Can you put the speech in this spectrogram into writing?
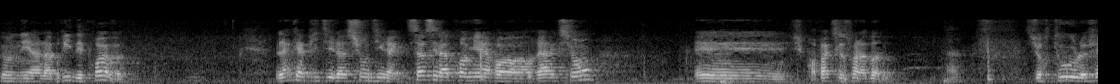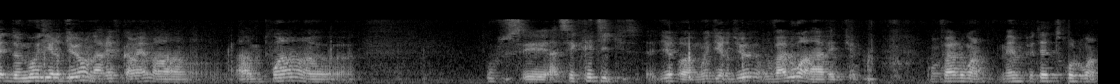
qu'on est à l'abri d'épreuves. La capitulation directe, ça c'est la première euh, réaction, et je ne crois pas que ce soit la bonne. hein. Surtout le fait de maudire Dieu, on arrive quand même à un, point où c'est assez critique. C'est-à-dire, euh, maudire Dieu, on va loin avec Dieu. On va loin, même peut-être trop loin.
